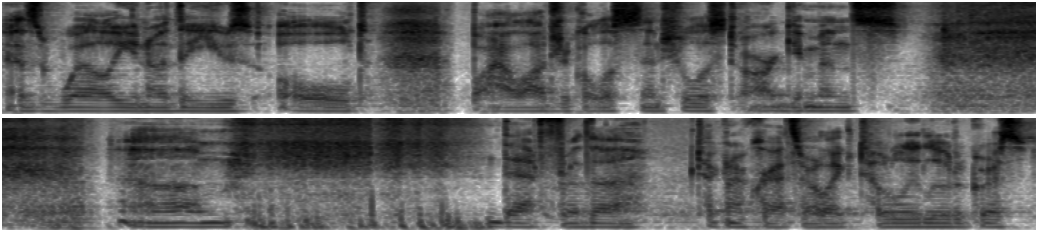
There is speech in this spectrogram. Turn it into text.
as well. You know, they use old biological essentialist arguments um, that for the technocrats are like totally ludicrous.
